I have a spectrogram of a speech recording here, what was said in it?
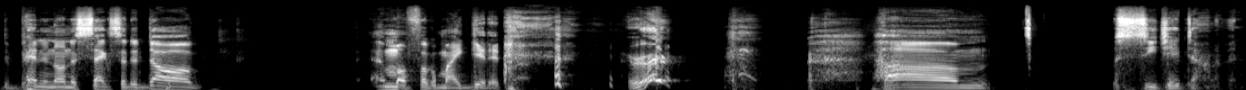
depending on the sex of the dog, that motherfucker might get it. um, CJ Donovan.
